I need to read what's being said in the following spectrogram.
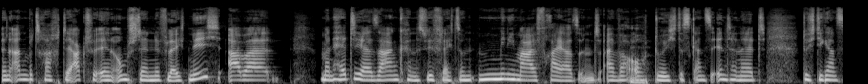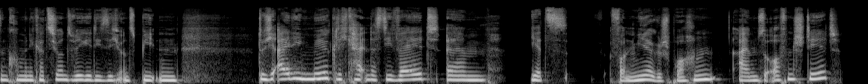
in Anbetracht der aktuellen Umstände vielleicht nicht, aber man hätte ja sagen können, dass wir vielleicht so minimal freier sind, einfach auch mhm. durch das ganze Internet, durch die ganzen Kommunikationswege, die sich uns bieten, durch all die Möglichkeiten, dass die Welt ähm, jetzt von mir gesprochen einem so offen steht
